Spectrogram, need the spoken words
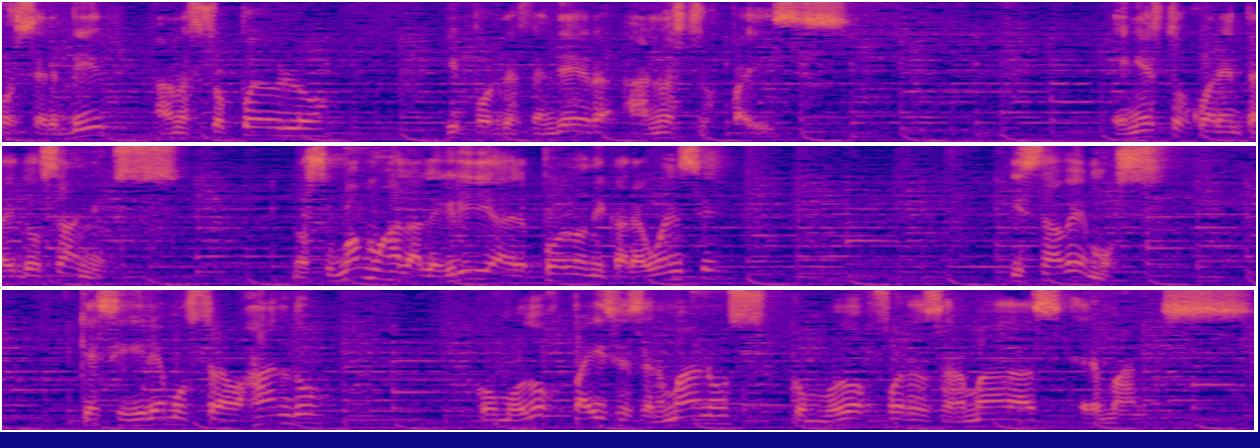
por servir a nuestro pueblo y por defender a nuestros países. En estos 42 años nos sumamos a la alegría del pueblo nicaragüense y sabemos que seguiremos trabajando como dos países hermanos, como dos Fuerzas Armadas hermanas.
